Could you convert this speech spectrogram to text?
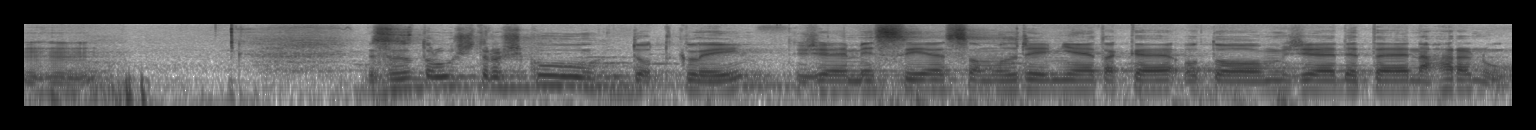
Mm-hmm. My jsme se to už trošku dotkli, že misie je samozřejmě také o tom, že jdete na hranu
